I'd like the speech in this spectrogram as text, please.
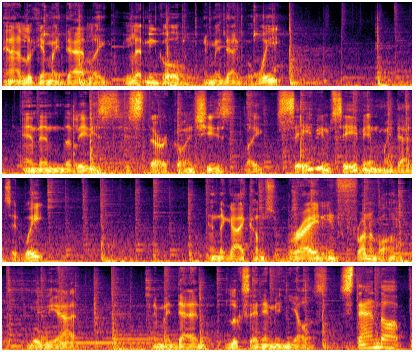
and I look at my dad like, let me go. And my dad go, wait. And then the lady's hysterical and she's like, save him, save him. My dad said, wait. And the guy comes right in front of him where we at. And my dad looks at him and yells, stand up.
